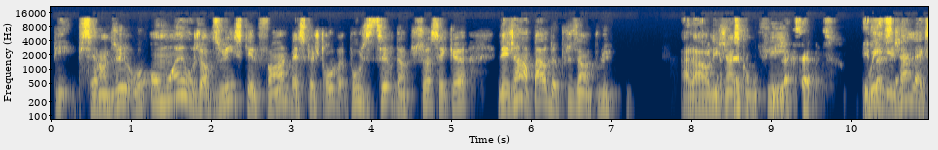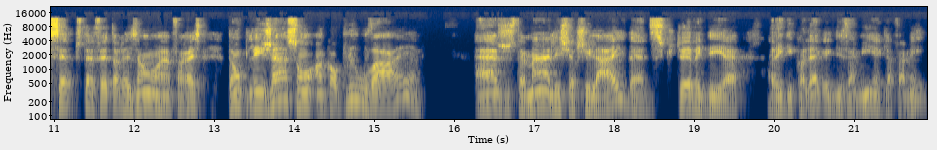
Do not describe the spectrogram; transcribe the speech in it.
Puis, puis c'est rendu, au, moins aujourd'hui, ce qui est le fun, ben, ce que je trouve positif dans tout ça, c'est que les gens en parlent de plus en plus. Alors, les gens se confient. Ils l'acceptent. Oui, les gens l'acceptent, tout à fait, tu as raison, Fares. Donc, les gens sont encore plus ouverts à justement aller chercher l'aide, à discuter avec des, euh, avec des collègues, avec des amis, avec la famille.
